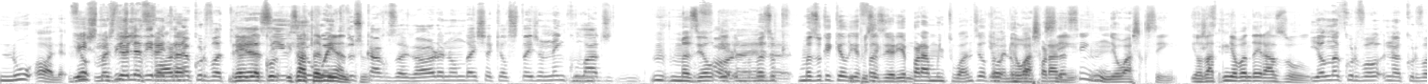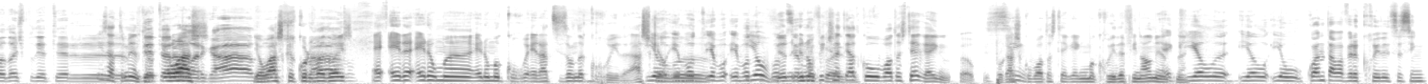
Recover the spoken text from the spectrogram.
no. Olha, Ele- visto, mas deu-lhe a de direita fora, na curva Deu-lhe a 13 cur- e, e o Exatamente. weight dos carros agora não deixa que eles estejam nem colados. Mas, ele, fora, mas, o que, mas o que é que ele ia é fazer? que- Ia parar muito antes? Ele eu, também não eu acho que parar sim. assim. Hum, Eu acho que sim. Ele já tinha bandeira azul. E ele na curva, na curva 2 podia ter, eh, Exatamente, podia eu- ter eu acho- alargado. Eu acho que a curva esperado. 2 era, era, uma, era, uma, era a decisão da corrida. Acho E eu, que ele, eu vou, eu, vou- eu, vou, eu, vou eu- dizer eu não fico coisa. chateado com o Bottas ter ganho, porque acho Sim. que o Bottas ter ganho uma corrida finalmente. É né? que ele, ele, eu, quando estava a ver a corrida, disse assim:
